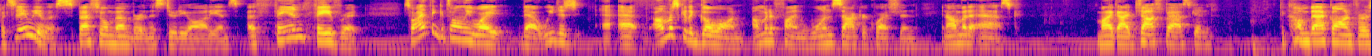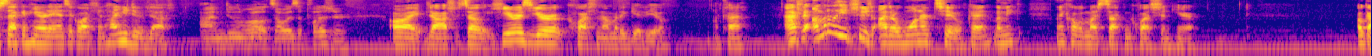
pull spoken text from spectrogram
but today we have a special member in the studio audience, a fan favorite. So I think it's only right that we just. At, I'm just gonna go on. I'm gonna find one soccer question, and I'm gonna ask my guy Josh Baskin to come back on for a second here to answer a question. How you doing, Josh? I'm doing well. It's always a pleasure. All right, Josh. So here is your question. I'm going to give you. Okay. Actually, I'm going to let you choose either one or two. Okay. Let me let me come up with my second question here. Okay.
